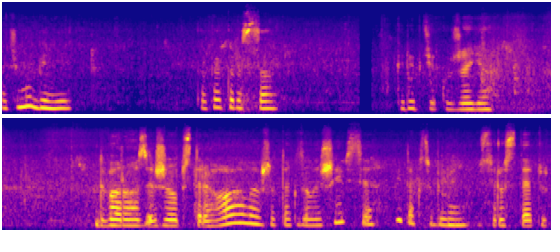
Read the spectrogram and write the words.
А чому б і ні? Така краса. Кріпчик уже я два рази вже обстригала, вже так залишився. І так собі він ось росте тут.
